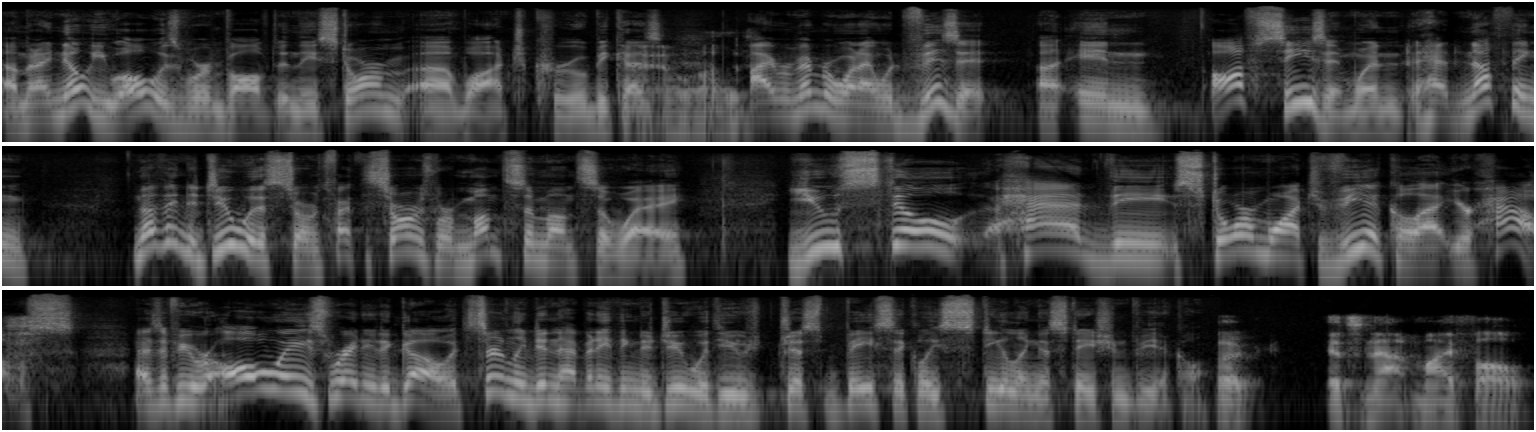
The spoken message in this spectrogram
Um, and I know you always were involved in the storm uh, watch crew because I, I, remember when I would visit uh, in off season when it had nothing nothing to do with the storms. In fact, the storms were months and months away. You still had the storm watch vehicle at your house as if you were always ready to go. It certainly didn't have anything to do with you just basically stealing a station vehicle. Look, it's not my fault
